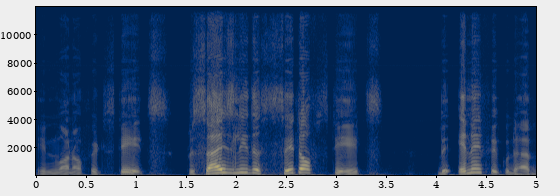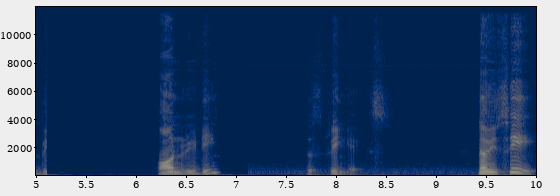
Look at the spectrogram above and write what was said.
in one of its states precisely the set of states the NFA could have been on reading the string x. Now, you see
